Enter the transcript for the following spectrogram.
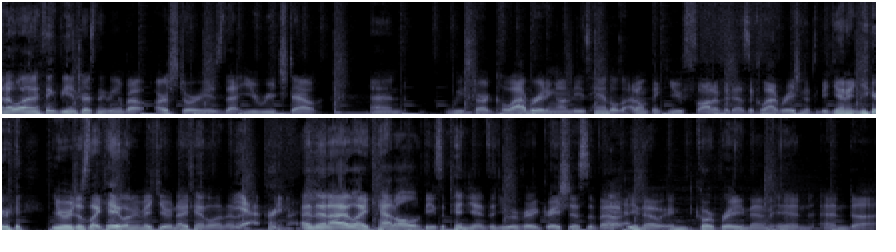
And I, well, and I think the interesting thing about our story is that you reached out and we started collaborating on these handles. I don't think you thought of it as a collaboration at the beginning. You you were just like, "Hey, let me make you a knife handle," and then yeah, pretty much. and then I like had all of these opinions, and you were very gracious about Yeah. you know incorporating them in. And uh,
